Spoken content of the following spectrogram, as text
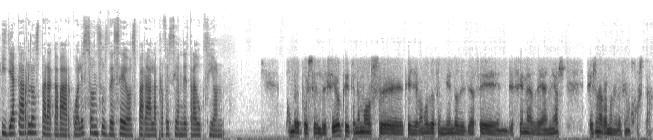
Y ya, Carlos, para acabar, ¿cuáles son sus deseos para la profesión de traducción? Hombre, pues el deseo que tenemos, eh, que llevamos defendiendo desde hace decenas de años, es una remuneración justa.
